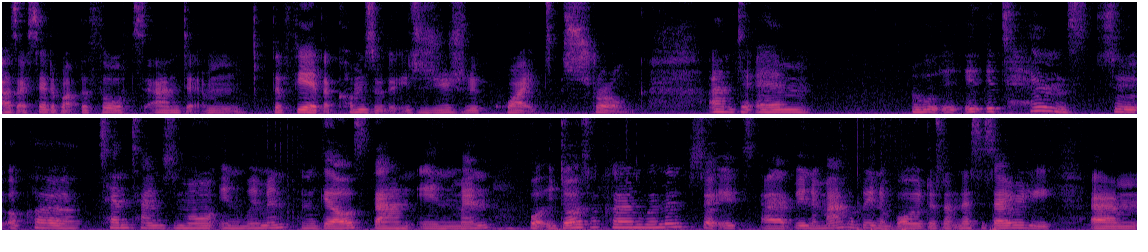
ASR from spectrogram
as I said about the thoughts and um, the fear that comes with it is usually quite strong. And um, it, it tends to occur 10 times more in women and girls than in men but it does occur in women. So it's uh, being a man or being a boy does not necessarily um,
